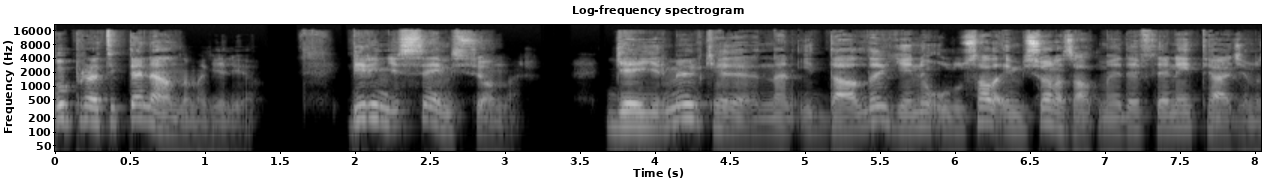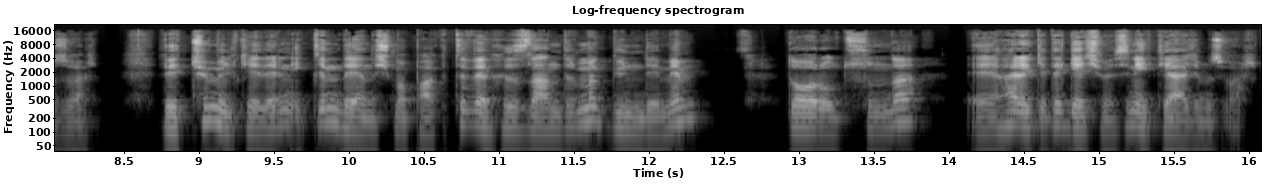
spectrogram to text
Bu pratikte ne anlama geliyor? Birincisi emisyonlar. G20 ülkelerinden iddialı yeni ulusal emisyon azaltma hedeflerine ihtiyacımız var. Ve tüm ülkelerin iklim dayanışma paktı ve hızlandırma gündemim doğrultusunda e, harekete geçmesine ihtiyacımız var.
